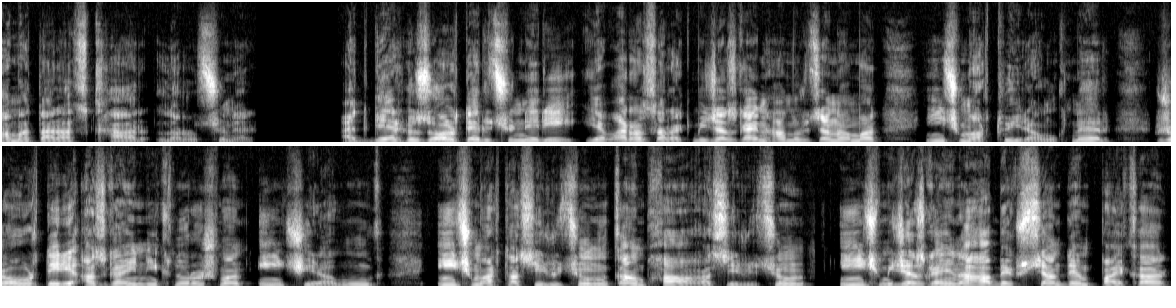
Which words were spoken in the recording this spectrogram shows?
համատարած քար լռություն էր։ Այդ գերհզոր տերությունների եւ առասարակ միջազգային հանրության համար ինչ մարդու իրավունքներ, ժողովուրդների ազգային ինքնորոշման ինչ իրավունք, ինչ մարդասիրություն կամ խաղաղասիրություն, ինչ միջազգային ահաբեկչության դեմ պայքար,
